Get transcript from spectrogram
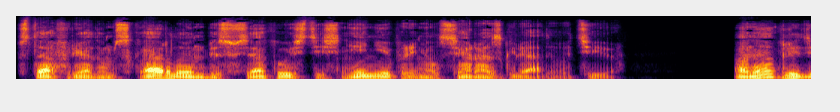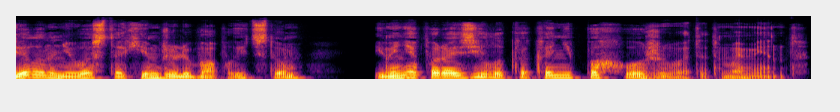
Встав рядом с Карлой, он без всякого стеснения принялся разглядывать ее. Она глядела на него с таким же любопытством, и меня поразило, как они похожи в этот момент.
